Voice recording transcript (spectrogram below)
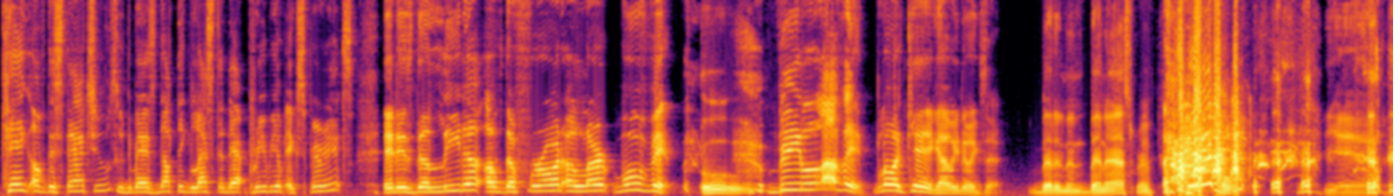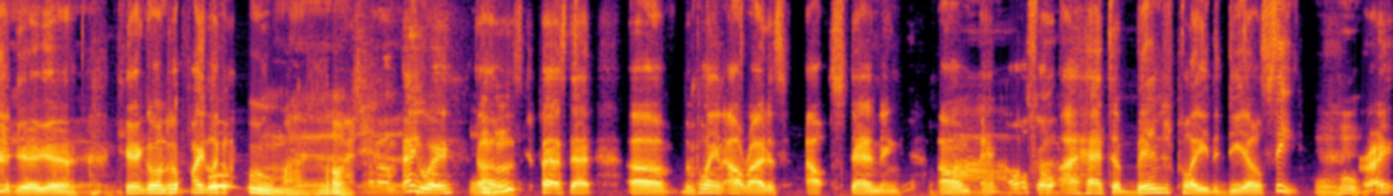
King of the statues who demands nothing less than that premium experience. It is the leader of the fraud alert movement. ooh, Beloved Lord King, how we doing, sir? better than Ben Askren. Yeah, yeah, yeah. Can't go into a fight looking. Like, Oh my lord. um, anyway, uh, Mhm. let's get past that. Uh, been playing Outriders, outstanding. Um, and also proud. I had to binge play the DLC. Mhm. Right,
